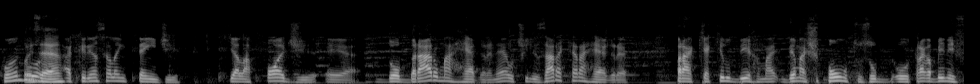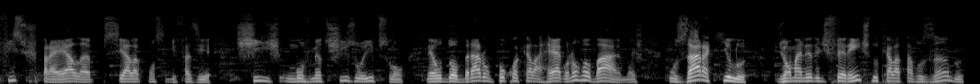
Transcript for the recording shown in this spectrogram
quando é. a criança ela entende que ela pode é, dobrar uma regra, né? Utilizar aquela regra para que aquilo dê mais, dê mais pontos ou, ou traga benefícios para ela se ela conseguir fazer X, um movimento X ou Y, né, ou dobrar um pouco aquela regra, não roubar, mas usar aquilo de uma maneira diferente do que ela estava usando,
